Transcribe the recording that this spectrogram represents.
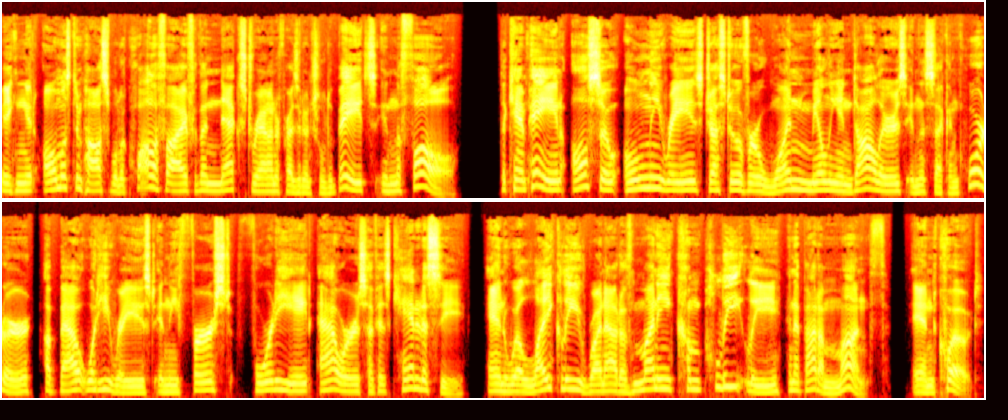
making it almost impossible to qualify for the next round of presidential debates in the fall. The campaign also only raised just over $1 million in the second quarter, about what he raised in the first 48 hours of his candidacy, and will likely run out of money completely in about a month. End quote.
